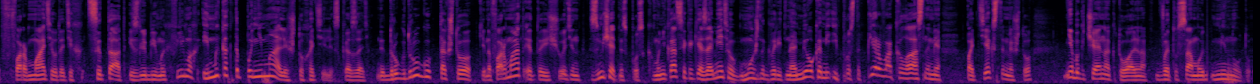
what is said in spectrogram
в формате вот этих цитат из любимых фильмов, и мы как-то понимали, что хотели сказать друг другу. Так что киноформат — это еще один замечательный способ коммуникации, как я заметил. Можно говорить намеками и просто первоклассными подтекстами, что необычайно актуально в эту самую минуту.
